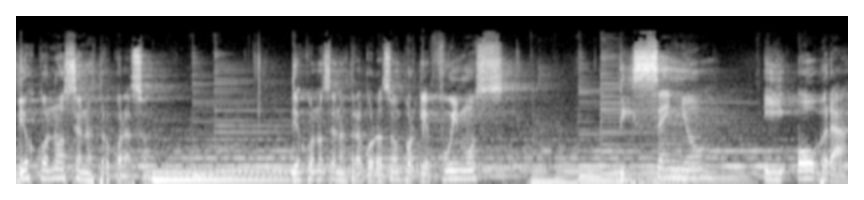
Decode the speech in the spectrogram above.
Dios conoce nuestro corazón. Dios conoce nuestro corazón porque fuimos diseño y obra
